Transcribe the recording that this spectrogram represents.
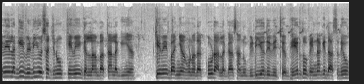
ਕਿਵੇਂ ਲੱਗੀ ਵੀਡੀਓ ਸੱਜਣੋ? ਕਿਵੇਂ ਗੱਲਾਂ ਬਾਤਾਂ ਲੱਗੀਆਂ? ਕਿਵੇਂ ਬਾਈਆਂ ਹੋਣਾ ਦਾ ਕੋੜਾ ਲੱਗਾ ਸਾਨੂੰ ਵੀਡੀਓ ਦੇ ਵਿੱਚ? ਫੇਰ ਤੋਂ ਕਹਿਣਾ ਕਿ ਦੱਸ ਦਿਓ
